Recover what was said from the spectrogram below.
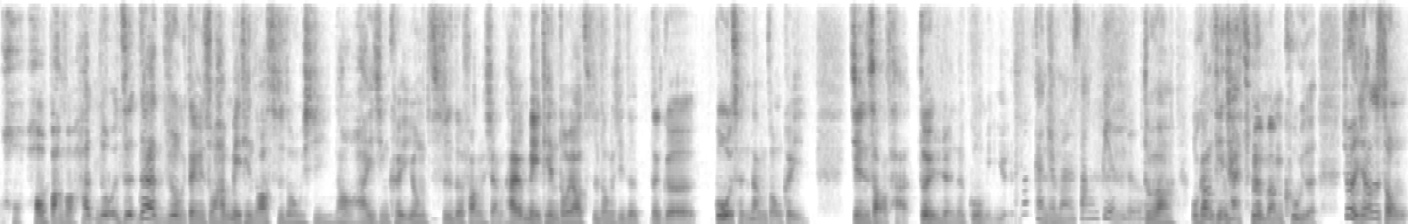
嗯，好好棒哦！他如果这那就等于说，他每天都要吃东西，然后他已经可以用吃的方向，他每天都要吃东西的那个。过程当中可以减少它对人的过敏源，那感觉蛮方便的。对啊，我刚刚听起来真的蛮酷的，就很像是从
